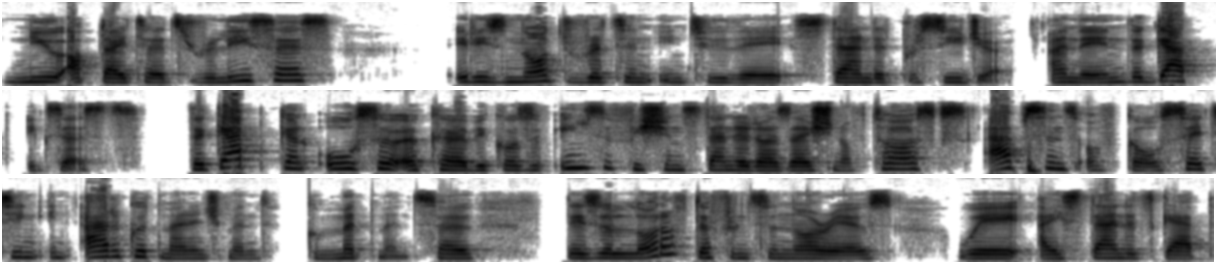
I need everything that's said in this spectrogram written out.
new updated releases, it is not written into their standard procedure and then the gap exists. The gap can also occur because of insufficient standardization of tasks, absence of goal setting, inadequate management commitment. So there's a lot of different scenarios where a standards gap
